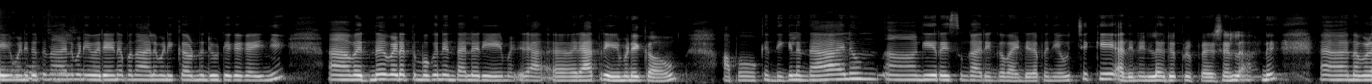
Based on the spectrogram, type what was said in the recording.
ഏഴ് മണി തൊട്ട് നാല് മണി വരെയാണ്. അപ്പോൾ നാല് മണിക്ക് അവിടുന്ന് ഡ്യൂട്ടിയൊക്കെ കഴിഞ്ഞ് വരുന്ന ഇവിടെ എത്തുമ്പോൾ എന്തായാലും ഒരു ഏഴ് മണി രാത്രി ഏഴ് മണിയൊക്കെ ആവും. അപ്പോൾ ഓക്കെ എന്തെങ്കിലും എന്തായാലും ഗീ റൈസും കാര്യമൊക്കെ വേണ്ടി വരും. അപ്പോൾ ഞാൻ ഉച്ചയ്ക്ക് അതിനുള്ള ഒരു പ്രിപ്പറേഷനിലാണ്. നമ്മൾ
